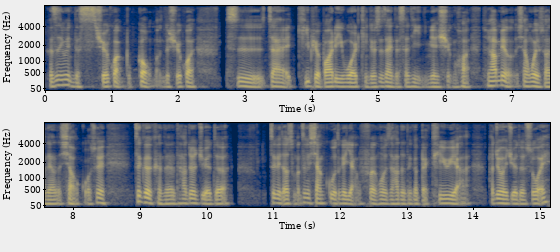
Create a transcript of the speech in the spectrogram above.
可是因为你的血管不够嘛，你的血管是在 keep your body working，就是在你的身体里面循环，所以它没有像胃酸那样的效果。所以这个可能他就觉得。这个叫什么？这个香菇这个养分，或者是它的那个 bacteria，它就会觉得说，哎，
